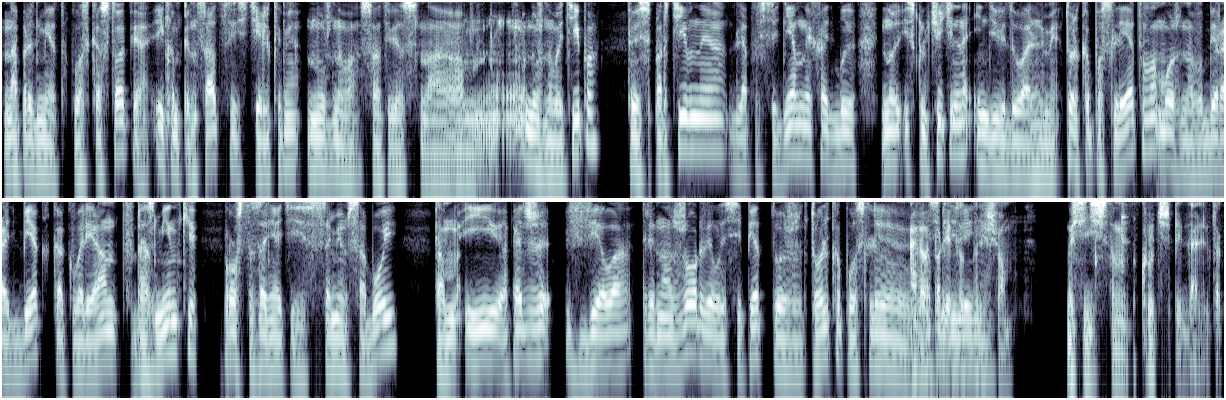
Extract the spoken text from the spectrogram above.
на предмет плоскостопия и компенсации стельками нужного, соответственно, нужного типа. То есть спортивные для повседневной ходьбы, но исключительно индивидуальными. Только после этого можно выбирать бег как вариант разминки, просто занятий с самим собой. Там и, опять же, велотренажер, велосипед тоже только после А определения. при чем? Ну, сидишь там, крутишь педалью так.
